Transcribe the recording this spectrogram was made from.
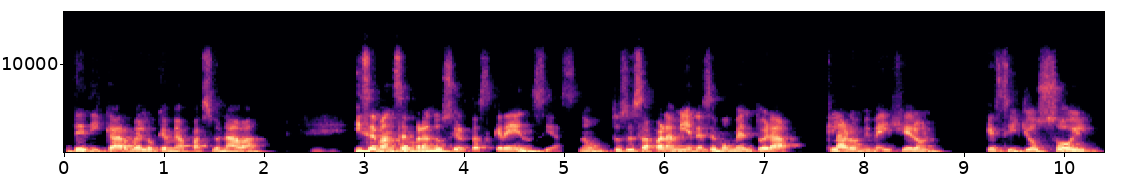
dedicarme a lo que me apasionaba y se van sembrando ciertas creencias, ¿no? Entonces, para mí en ese momento era, claro, a mí me dijeron que si yo soy,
